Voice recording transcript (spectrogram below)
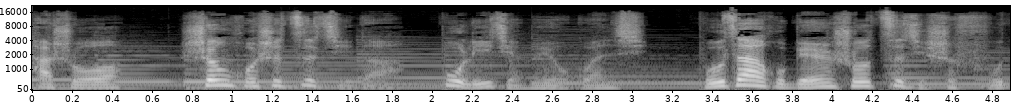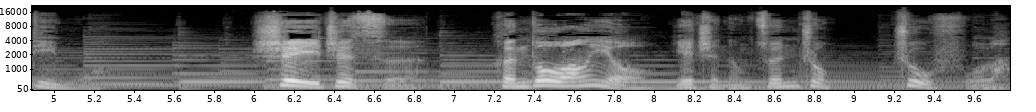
她说：“生活是自己的，不理解没有关系，不在乎别人说自己是伏地魔。”事已至此，很多网友也只能尊重祝福了。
